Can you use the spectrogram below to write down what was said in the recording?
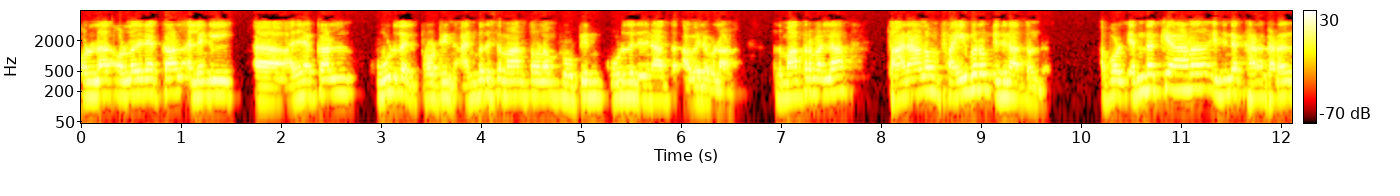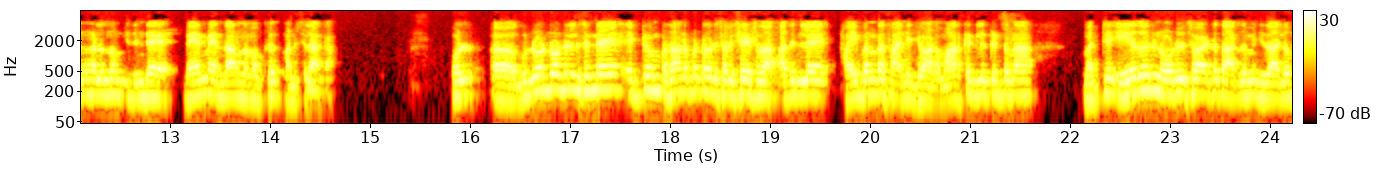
ഉള്ള ഉള്ളതിനേക്കാൾ അല്ലെങ്കിൽ അതിനേക്കാൾ കൂടുതൽ പ്രോട്ടീൻ അൻപത് ശതമാനത്തോളം പ്രോട്ടീൻ കൂടുതൽ ഇതിനകത്ത് അവൈലബിൾ ആണ്. അത് മാത്രമല്ല ധാരാളം ഫൈബറും ഇതിനകത്തുണ്ട്. അപ്പോൾ എന്തൊക്കെയാണ് ഇതിന്റെ ഘടകങ്ങളെന്നും ഇതിന്റെ മേന്മ എന്താണെന്ന് നമുക്ക് മനസ്സിലാക്കാം. അപ്പോൾ ഗുഡ് ഡോട്ട് നൂഡിൽസിന്റെ ഏറ്റവും പ്രധാനപ്പെട്ട ഒരു സവിശേഷത അതിലെ ഫൈബറിന്റെ സാന്നിധ്യമാണ്. മാർക്കറ്റിൽ കിട്ടുന്ന മറ്റ് ഏതൊരു നൂഡിൽസുമായിട്ട് താരതമ്യം ചെയ്താലും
